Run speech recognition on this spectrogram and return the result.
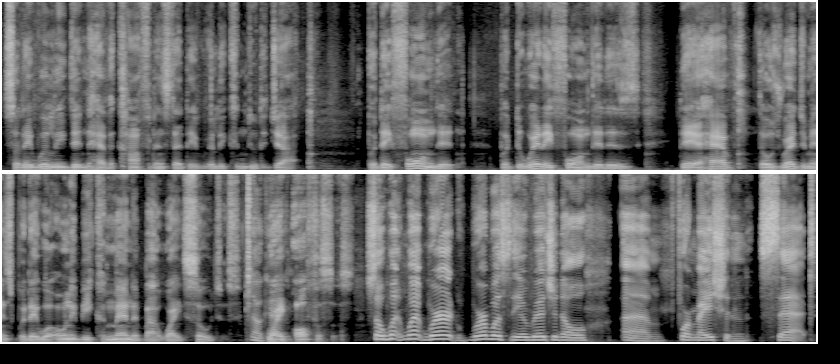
So they really didn't have the confidence that they really can do the job. But they formed it, but the way they formed it is they have those regiments, but they will only be commanded by white soldiers, Okay. white officers. So, when, when, where where was the original um, formation set?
